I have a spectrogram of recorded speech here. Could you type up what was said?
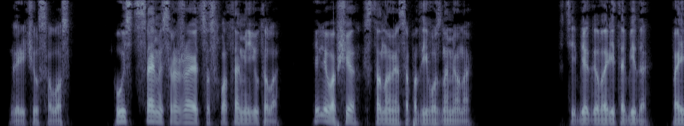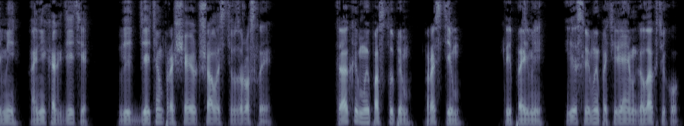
— горячился Лос. «Пусть сами сражаются с флотами Ютала. Или вообще становятся под его знамена». «В тебе говорит обида. Пойми, они как дети, ведь детям прощают шалости взрослые. Так и мы поступим, простим. Ты пойми, если мы потеряем галактику,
